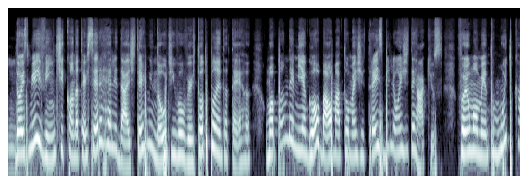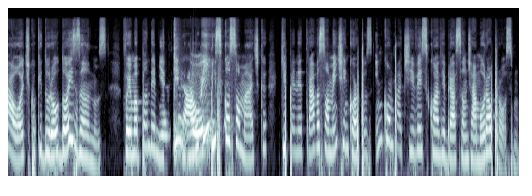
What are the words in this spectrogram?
Hum. 2020, quando a terceira realidade terminou de envolver todo o planeta Terra, uma pandemia global matou mais de 3 bilhões de terráqueos. Foi um momento muito caótico que durou dois anos. Foi uma pandemia viral, Oi? psicossomática, que penetrava somente em corpos incompatíveis com a vibração de amor ao próximo.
